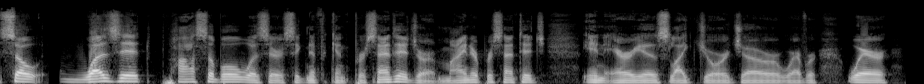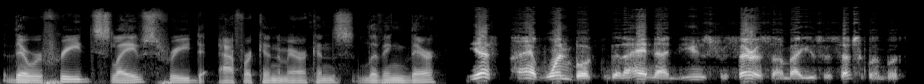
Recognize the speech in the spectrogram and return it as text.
So, was it possible? Was there a significant percentage or a minor percentage in areas like Georgia or wherever where there were freed slaves, freed African Americans living there? Yes, I have one book that I had not used for Sarah's Song, but I used for subsequent books,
